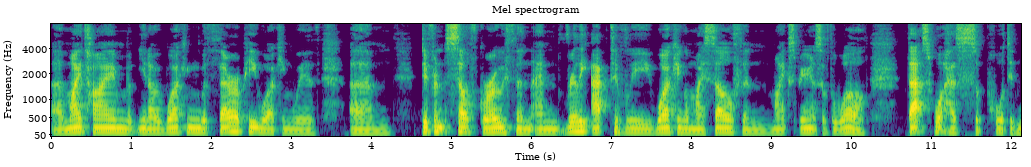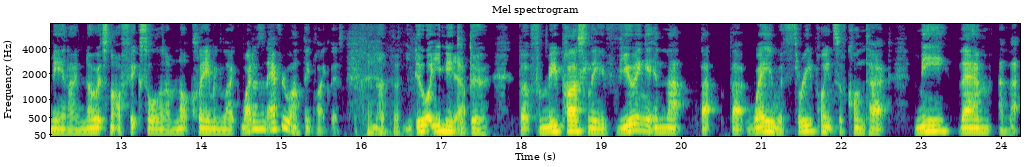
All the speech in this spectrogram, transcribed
uh, my time you know working with therapy working with um, different self growth and and really actively working on myself and my experience of the world that's what has supported me. And i know it's not a fix all and i'm not claiming like why doesn't everyone think like this? No you do what you need yeah. to do. But for me personally viewing it in that that that way with three points of contact me, them, and that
